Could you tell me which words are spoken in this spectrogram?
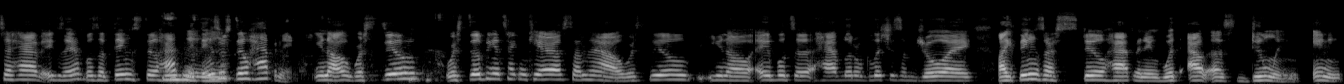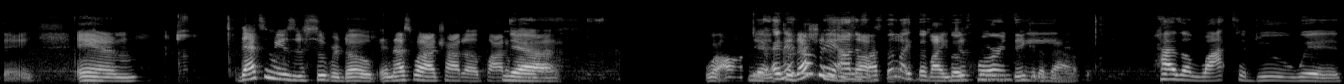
to have examples of things still happening. Things mm-hmm. are still happening you know we're still we're still being taken care of somehow. We're still you know able to have little glitches of joy. Like things are still happening without us doing anything. And that to me is just super dope and that's what i try to apply to my Yeah. life with all Yeah. And if that I'm being honest, I feel like the like the just to thinking quarantine about has a lot to do with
